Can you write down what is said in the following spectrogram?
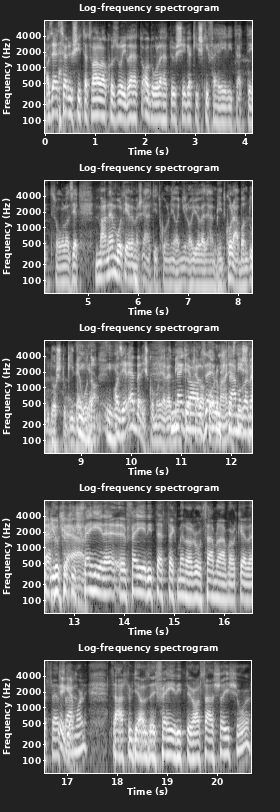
az egyszerűsített vállalkozói lehet, adó lehetőségek is kifehérítették, szóval azért már nem volt érdemes eltitkolni annyira a jövedelm, mint korábban dugdostuk ide-oda. Azért ebben is komoly eredményt ért el a kormány, ezt ismerjük el. is fehére, fehérítettek, mert arról számlával kellett elszámolni. Igen. Tehát ugye az egy fehérítő hatása is volt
